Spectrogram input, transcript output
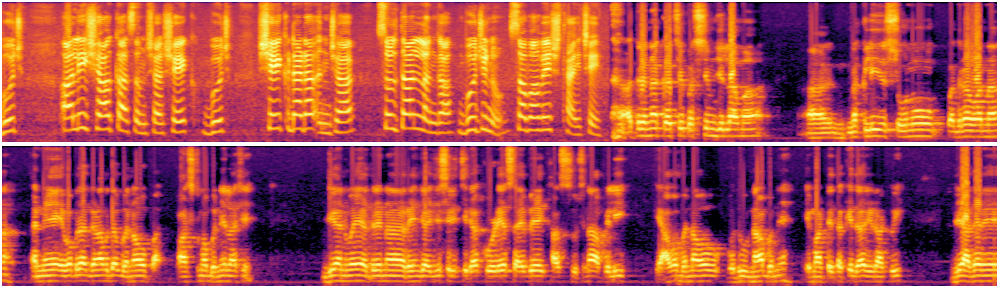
ભુજ આલી શાહ કાસમશા શેખ ભુજ શેખ ડાડા અંજાર સુલતાન લંગા ભુજનો સમાવેશ થાય છે અત્રેના કચ્છ પશ્ચિમ જિલ્લામાં નકલી સોનું પધરાવવાના અને એવા બધા ઘણા બધા બનાવો પાસ્ટમાં બનેલા છે. જે અન્વયે અત્રેના રેન્જ આઈજી શ્રી ચિરાગ કોડિયા સાહેબે ખાસ સૂચના આપેલી કે આવા બનાવો વધુ ના બને એ માટે તકેદારી રાખવી. જે આધારે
